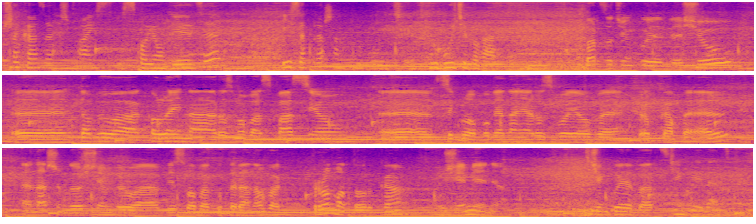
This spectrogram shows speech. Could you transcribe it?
przekazać Państwu swoją wiedzę i zapraszam, próbujcie. Próbujcie, bo warto. Bardzo dziękuję Wiesiu. E, To była kolejna rozmowa z pasją e, w cyklu opowiadania rozwojowe.pl. E, Naszym gościem była Wiesława Kutera-Nowak, promotorka uziemienia. Dziękuję bardzo. Dziękuję bardzo.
